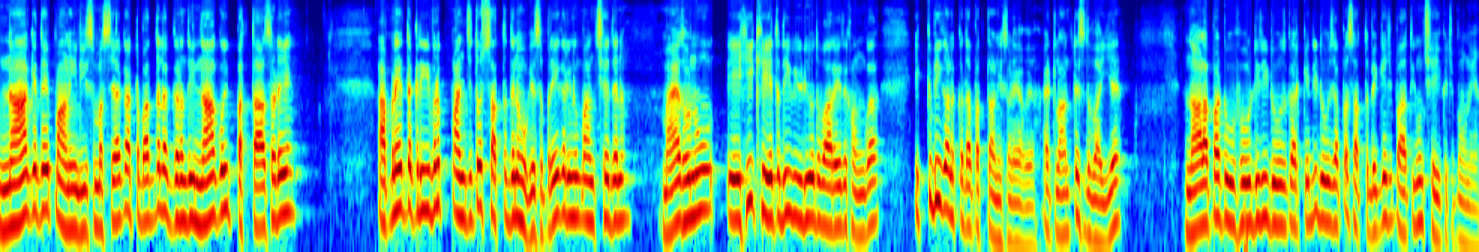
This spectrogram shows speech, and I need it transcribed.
ਨਾ ਕਿਤੇ ਪਾਣੀ ਦੀ ਸਮੱਸਿਆ ਘੱਟ ਵੱਧ ਲੱਗਣ ਦੀ, ਨਾ ਕੋਈ ਪੱਤਾ ਸੜੇ। ਆਪਣੇ ਤਕਰੀਬਨ 5 ਤੋਂ 7 ਦਿਨ ਹੋ ਗਏ ਸਪਰੇਅ ਕਰੀ ਨੂੰ 5-6 ਦਿਨ। ਮੈਂ ਤੁਹਾਨੂੰ ਇਹੀ ਖੇਤ ਦੀ ਵੀਡੀਓ ਦੁਬਾਰੇ ਦਿਖਾਉਂਗਾ ਇੱਕ ਵੀ ਕਣਕ ਦਾ ਪੱਤਾ ਨਹੀਂ ਸੜਿਆ ਹੋਇਆ। ਐਟਲਾਂਟਿਸ ਦਵਾਈ ਹੈ। ਨਾਲ ਆਪਾਂ 240 ਦੀ ਡੋਜ਼ ਕਰਕੇ ਦੀ ਡੋਜ਼ ਆਪਾਂ 7 ਬਿੱਗੇ ਚ ਪਾਤੀ ਹੁਣ 6 ਚ ਪਾਉਣੇ ਆ।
